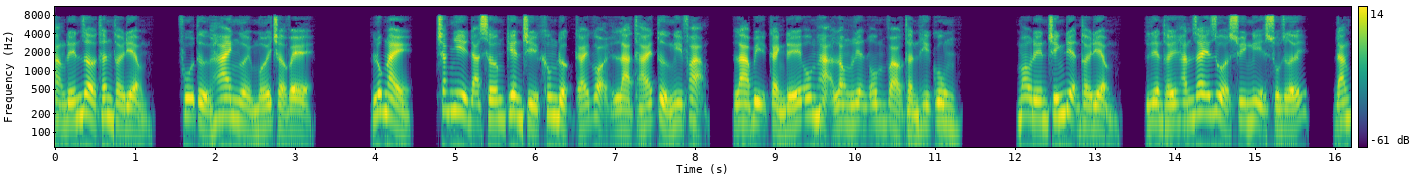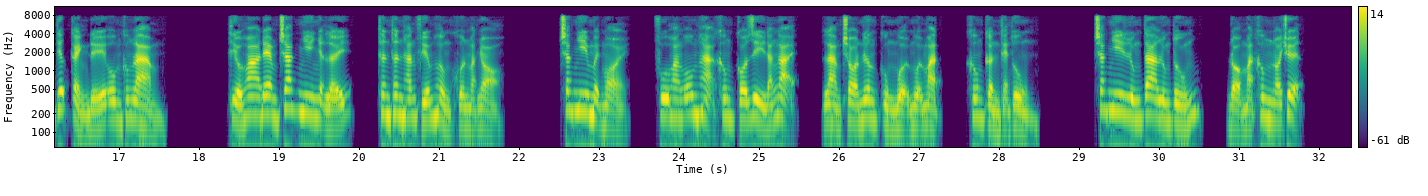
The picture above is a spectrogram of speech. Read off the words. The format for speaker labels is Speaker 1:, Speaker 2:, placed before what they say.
Speaker 1: Thẳng đến giờ thân thời điểm, phụ tử hai người mới trở về. Lúc này, chắc nhi đã sớm kiên trì không được cái gọi là thái tử nghi phạm, là bị cảnh đế ôm hạ long liên ôm vào thần hy cung. Mau đến chính điện thời điểm, liền thấy hắn dây rùa suy nghĩ xuống dưới, đáng tiếc cảnh đế ôm không làm. Tiểu hoa đem chắc nhi nhận lấy, thân thân hắn phiếm hồng khuôn mặt nhỏ. Chắc nhi mệt mỏi, phu hoàng ôm hạ không có gì đáng ngại, làm cho nương cùng muội muội mặt, không cần thẹn thùng. Chắc nhi lúng ta lung túng, đỏ mặt không nói chuyện.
